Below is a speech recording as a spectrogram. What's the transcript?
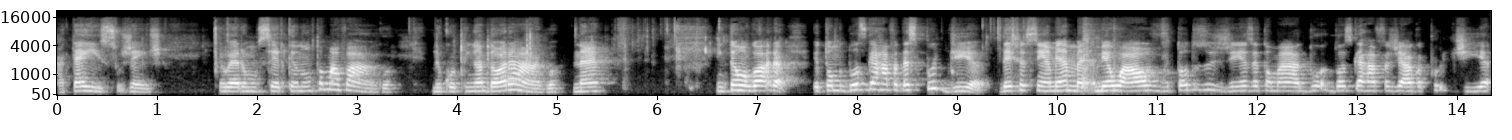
Até isso, gente. Eu era um ser que eu não tomava água. Meu corpinho adora água, né? Então agora eu tomo duas garrafas dessas por dia. Deixa assim, a minha, meu alvo todos os dias é tomar duas garrafas de água por dia.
